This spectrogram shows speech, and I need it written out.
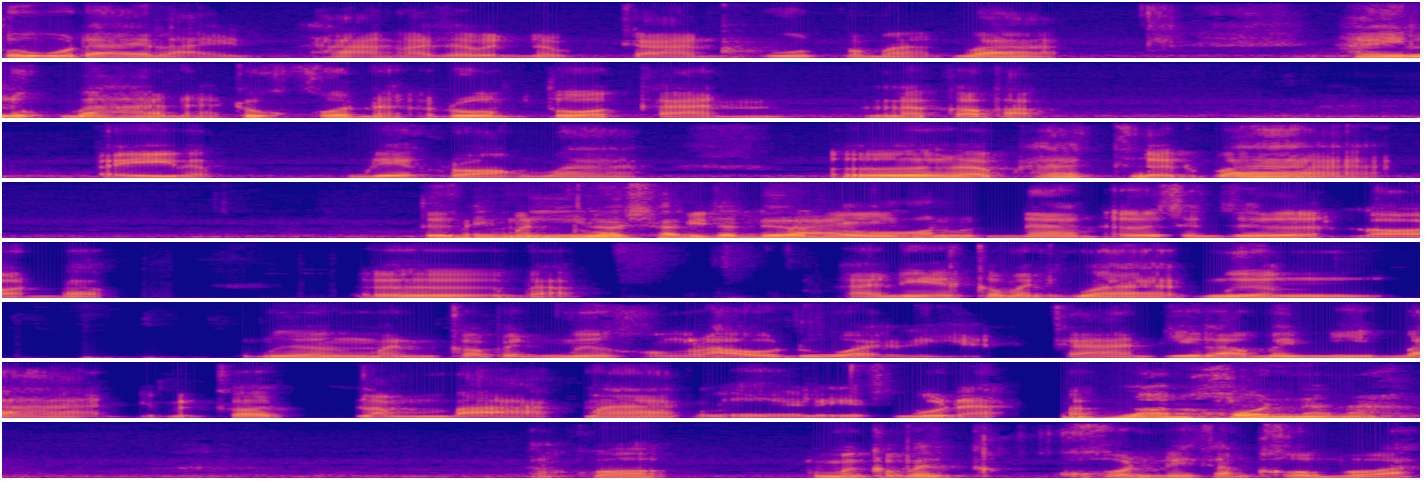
สู้ได้หลายทางอาจจะเป็นการพูดประมาณว่า ให้ลูกบ้านนะทุกคนนะรวมตัวกัน แล้วก็แบบไปแบบเรียกร้องว่า เออแบบถ้าเกิดว่า ตึกไม่มันมีถูแล้กวฉันปิดจะเดือดไฟร้อนนู่นนั่นเออฉันจะเดือดร้อนแบบ เออแบบ อันนี้ก็หมายถึงว่าเมือง เมืองมันก็เป็นเมืองของเราด้วยอะไรเงี้ยการที่เราไม่มีบ้านเนี่ยมันก็ลำบากมากเลยอะไรสมมตินะแบบร้อนคนนะนะแล้วก็มันก็เป็นคนในสังคมอะวะ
